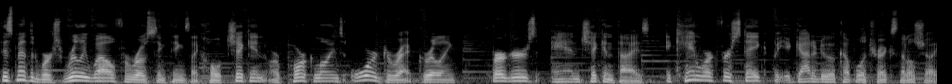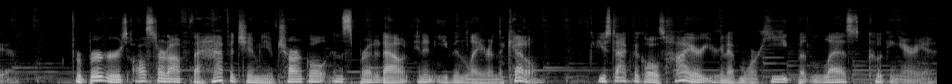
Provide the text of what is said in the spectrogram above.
This method works really well for roasting things like whole chicken or pork loins or direct grilling, burgers, and chicken thighs. It can work for steak, but you gotta do a couple of tricks that I'll show you. For burgers, I'll start off with a half a chimney of charcoal and spread it out in an even layer in the kettle. If you stack the coals higher, you're going to have more heat but less cooking area.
